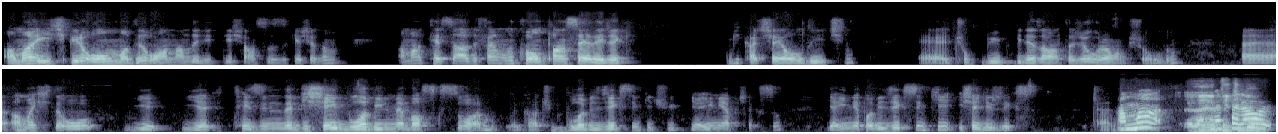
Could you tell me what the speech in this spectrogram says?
ama hiçbiri olmadı. O anlamda ciddi şanssızlık yaşadım. Ama tesadüfen onu kompanse edecek birkaç şey olduğu için e, çok büyük bir dezavantaja uğramamış oldum. E, ama işte o ye, ye, tezinde bir şey bulabilme baskısı var mutlaka. Çünkü bulabileceksin ki çünkü yayın yapacaksın. Yayın yapabileceksin ki işe gireceksin. Yani. Ama yani mesela peki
